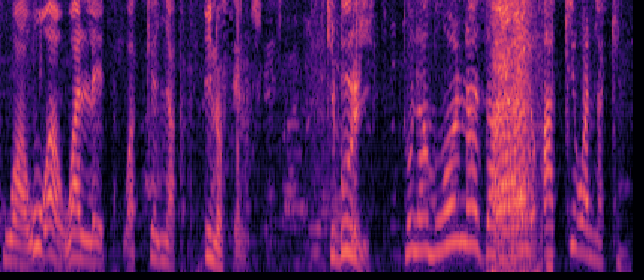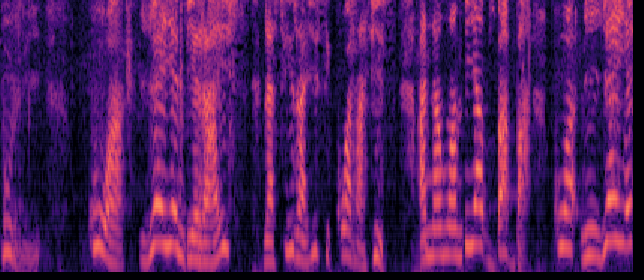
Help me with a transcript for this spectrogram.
kuwaua wale Wakenya innocent. kiburi Tunamwona Zakayo akiwa na kiburi kuwa yeye ndiye rais na si rahisi kuwa rais. Anamwambia baba kuwa ni yeye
